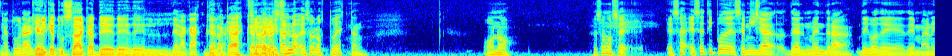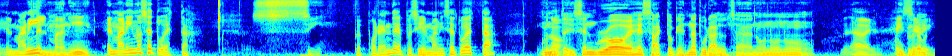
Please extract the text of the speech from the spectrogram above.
Natural. Que es el que tú sacas de, de, del- de la cáscara. De la cáscara. Sí, pero esas lo- eso los tuestan. ¿O no? Eso no sé. Esa, ese tipo de semilla de almendra, digo, de, de maní, el maní, El el, maní. maní no se tuesta. Sí. Pues por ende, pues si el maní se tuesta, Cuando no. te dicen raw es exacto, que es natural. O sea, no, no, no. A ver, hey Siri.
